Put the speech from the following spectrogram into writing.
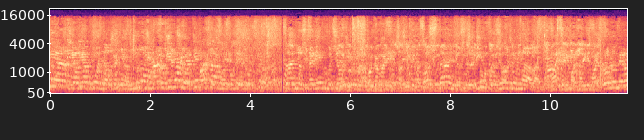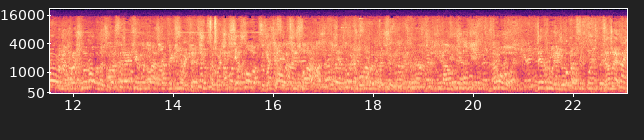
не ангел, я понял, что не ангел. Останню сторінку цього журнала. Останню сторінку цього журнала. Пронумеровано, прошнуровано. Спостережіть, будь ласка, фіксуйте. Що це? З якого, з якого числа? З якого числа ви працюєте? Другого. Де другий журнал? Зелений.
